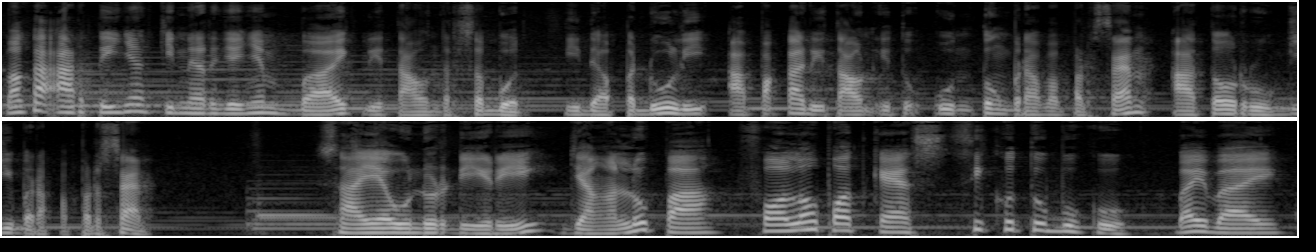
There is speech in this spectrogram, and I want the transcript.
maka artinya kinerjanya baik di tahun tersebut. Tidak peduli apakah di tahun itu untung berapa persen atau rugi berapa persen. Saya undur diri, jangan lupa follow podcast Sikutu Buku. Bye-bye.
